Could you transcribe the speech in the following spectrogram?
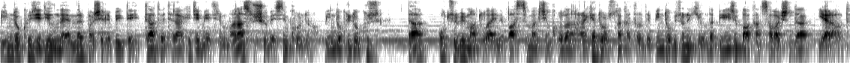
1907 yılında Enver Paşa ile birlikte İttihat ve Terakki Cemiyeti'nin Manastır Şubesini kurdu. 1909'da 31 Mart olayını bastırmak için kurulan harekat ordusuna katıldı. 1912 yılında 1. Balkan Savaşı'nda yer aldı.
